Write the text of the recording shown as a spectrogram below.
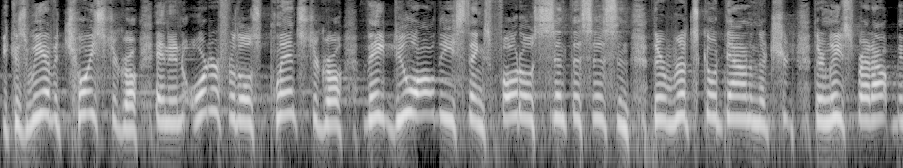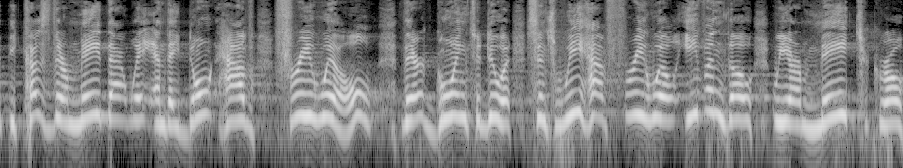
because we have a choice to grow. And in order for those plants to grow, they do all these things photosynthesis and their roots go down and their, their leaves spread out. But because they're made that way and they don't have free will, they're going to do it. Since we have free will, even though we are made to grow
